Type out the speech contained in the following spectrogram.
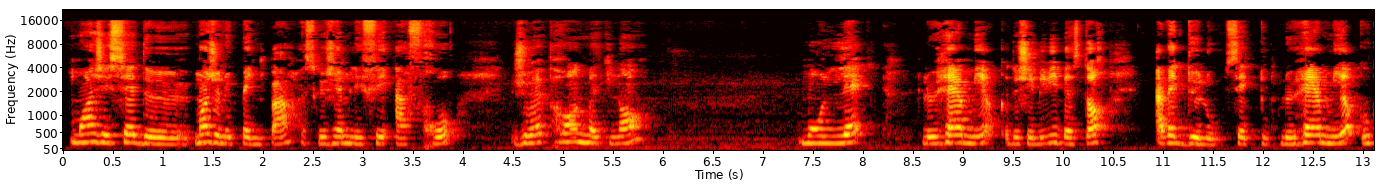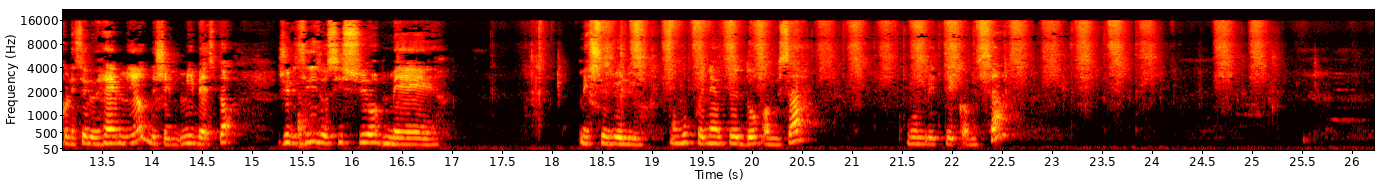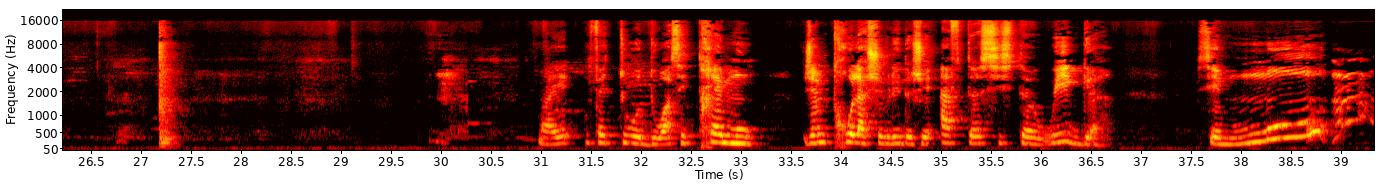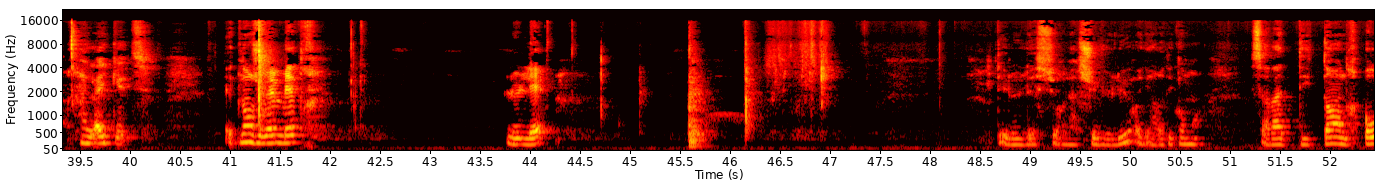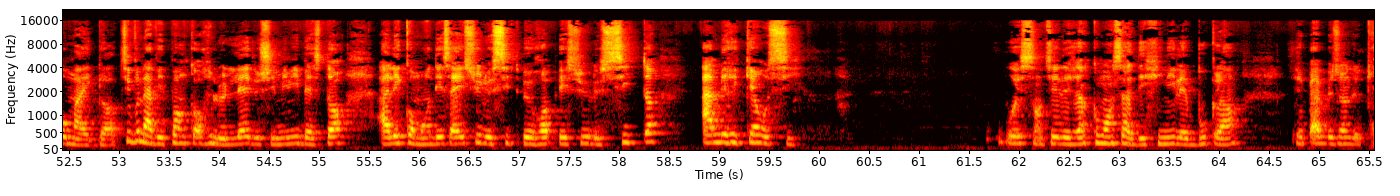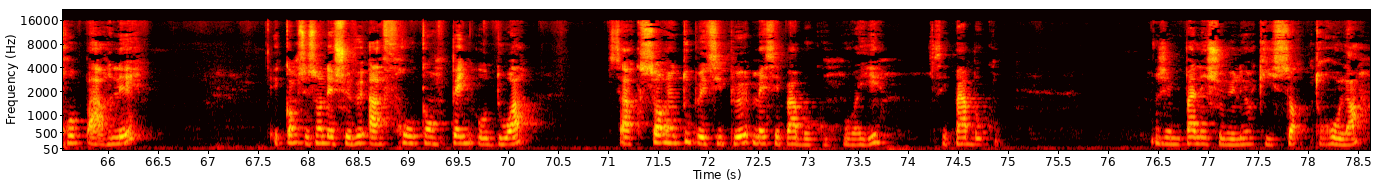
moi j'essaie de... Moi je ne peigne pas parce que j'aime l'effet afro. Je vais prendre maintenant mon lait, le hair milk de chez Bibi Bestor avec de l'eau, c'est tout. Le hair milk, vous connaissez le hair milk de chez Bibi Bestor. Je l'utilise aussi sur mes mes chevelures. Vous prenez un peu d'eau comme ça. Vous mettez comme ça. Vous voyez, vous faites tout au doigt. C'est très mou. J'aime trop la chevelure de chez After Sister Wig. C'est mou. Mm, I like it. Maintenant, je vais mettre le lait. Le lait sur la chevelure. Regardez comment ça va détendre. Oh my God. Si vous n'avez pas encore le lait de chez Mimi Bestor, allez commander. Ça est sur le site Europe et sur le site américain aussi. Vous pouvez sentir déjà comment ça définit les boucles. Hein. Je n'ai pas besoin de trop parler. Et comme ce sont des cheveux afro qu'on peigne au doigt, ça sort un tout petit peu, mais c'est pas beaucoup. Vous voyez C'est pas beaucoup. J'aime pas les chevelures qui sortent trop là.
